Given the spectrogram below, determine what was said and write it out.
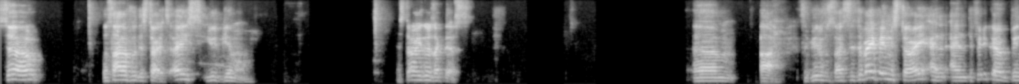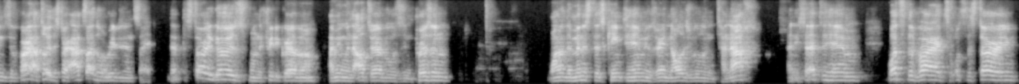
So let's start off with the story. It's Ice Yud Gimel. The story goes like this. Um, ah, it's a beautiful story. It's a very famous story, and, and the Frierdiker brings the very, I'll tell you the story outside, then we'll read it inside. That the story goes when the Frierdiker Rebbe, I mean, when the Alter Rebbe was in prison, one of the ministers came to him, he was very knowledgeable in Tanakh, and he said to him, What's the vart? What's the story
